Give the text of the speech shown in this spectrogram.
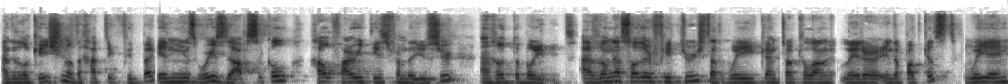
and the location of the haptic feedback, it means where is the obstacle, how far it is from the user, and how to avoid it. As long as other features that we can talk along later in the podcast, we aim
